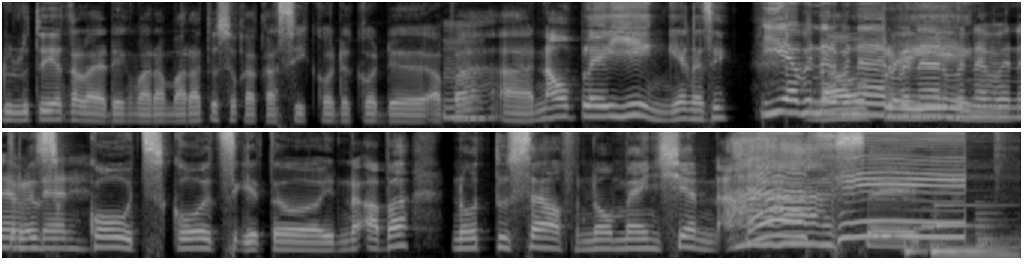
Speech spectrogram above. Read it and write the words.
dulu tuh ya kalau ada yang marah-marah tuh suka kasih kode-kode apa uh, now playing ya nggak sih? Iya benar Now benar benar playing. benar benar Terus benar. quotes quotes gitu. No- apa note to self, no mention. Ah, Asik. Asik.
